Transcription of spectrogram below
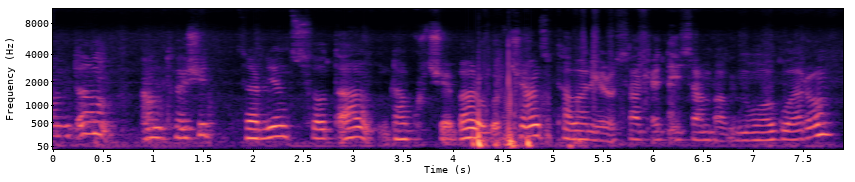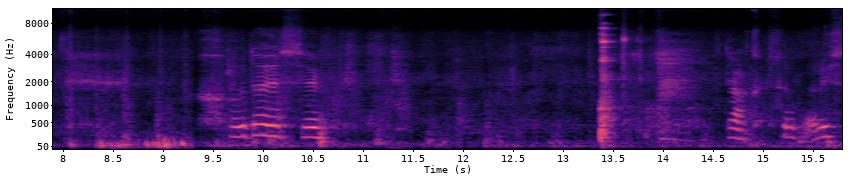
ამიტომ ამ თვეში ძალიან ცოტა დაგვრჩება, როგორც ჩანს, თავარია რომ საკეტის ამბავი მოაგვარო. ხო და ესე так, სუპერის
